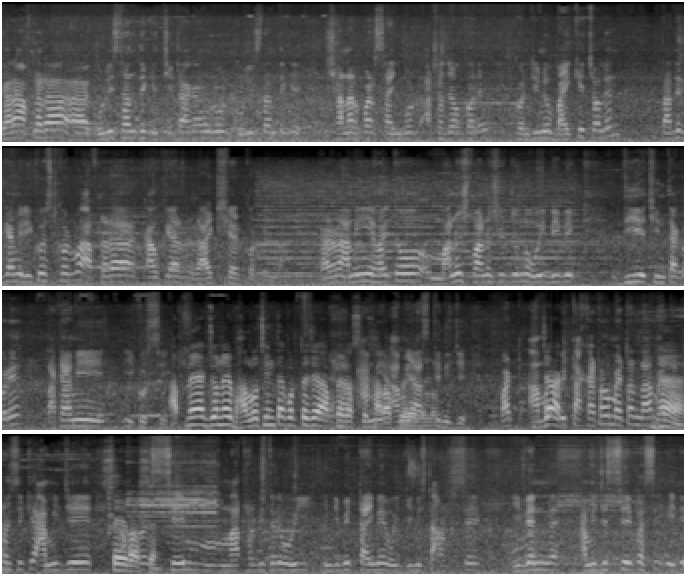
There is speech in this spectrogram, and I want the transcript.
যারা আপনারা গুলিস্তান থেকে চিটাগাং রোড গুলিস্তান থেকে সানারপাড় সাইনবোর্ড আসা যাওয়া করেন কন্টিনিউ বাইকে চলেন তাদেরকে আমি রিকোয়েস্ট করব আপনারা কাউকে আর রাইড শেয়ার করবেন না। কারণ আমি হয়তো মানুষ মানুষের জন্য ওই বিবেক দিয়ে চিন্তা করে তাকে আমি ই করছি। আপনি একজনের ভালো চিন্তা করতে যায় আপনার কাছে খারাপ হয়ে গেল। আজকে নিজে। বাট আমার ওই টাকাটাও ম্যাটার না। ম্যাটারটা হচ্ছে কি আমি যে। সেম মাথার ভিতরে ওই ইন্ডিভিড টাইমে ওই জিনিসটা আসছে। ইভেন আমি যে সেভ আছি এইটা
